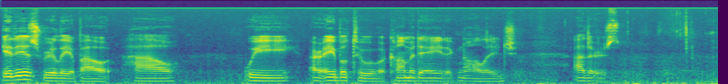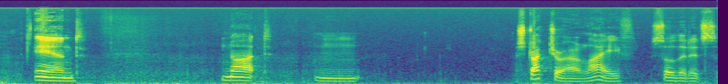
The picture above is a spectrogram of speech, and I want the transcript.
It is really about how we are able to accommodate, acknowledge others, and not mm, structure our life so that it's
